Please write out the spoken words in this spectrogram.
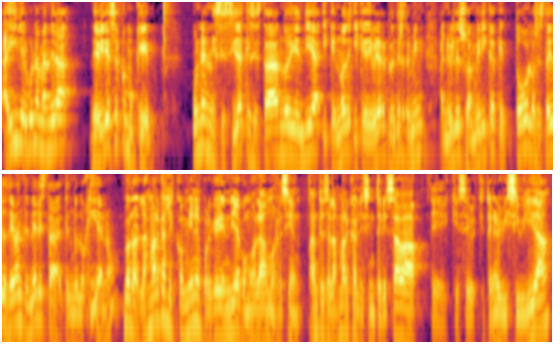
ahí de alguna manera debería ser como que una necesidad que se está dando hoy en día y que no y que debería replantearse también a nivel de Sudamérica que todos los estadios deban tener esta tecnología, ¿no? Bueno, las marcas les conviene porque hoy en día, como hablábamos recién, antes a las marcas les interesaba eh, que, se, que tener visibilidad.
